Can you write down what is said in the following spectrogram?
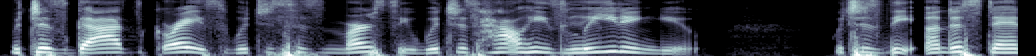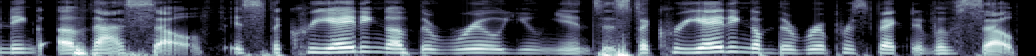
which is God's grace, which is His mercy, which is how He's leading you, which is the understanding of thyself. It's the creating of the real unions. It's the creating of the real perspective of self.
